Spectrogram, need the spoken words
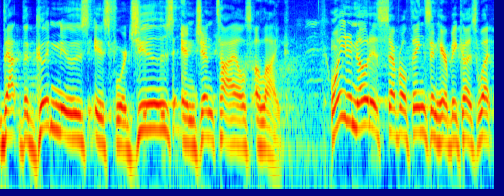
that the good news is for Jews and Gentiles alike. I want you to notice several things in here because what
